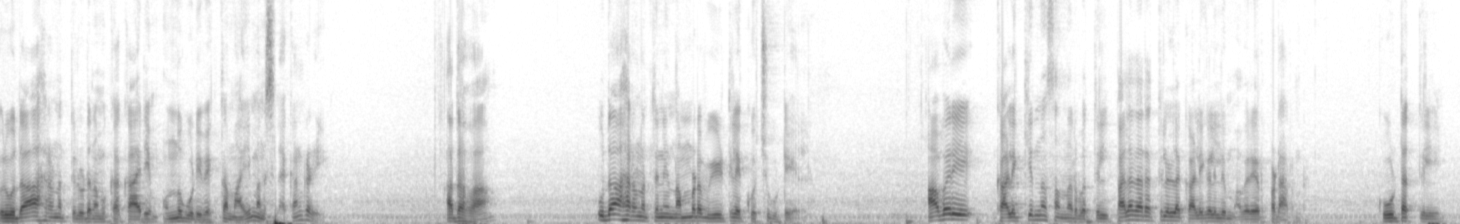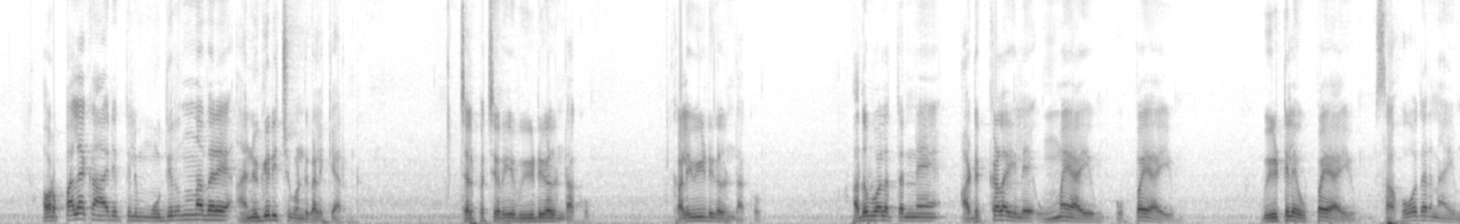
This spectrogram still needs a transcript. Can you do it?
ഒരു ഉദാഹരണത്തിലൂടെ നമുക്ക് ആ കാര്യം ഒന്നുകൂടി വ്യക്തമായി മനസ്സിലാക്കാൻ കഴിയും. അഥവാ ഉദാഹരണത്തിന് നമ്മുടെ വീട്ടിലെ കൊച്ചുകുട്ടികൾ. അവർ കളിക്കുന്ന സന്ദർഭത്തിൽ പലതരത്തിലുള്ള കളികളിലും അവർ ഏർപ്പെടാറുണ്ട്. കൂട്ടത്തിൽ അവർ പല കാര്യത്തിലും മുതിർന്നവരെ അനുകരിച്ചുകൊണ്ട് കളിക്കാറുണ്ട്. ചിലപ്പോൾ ചെറിയ വീടുകൾ ഉണ്ടാക്കും കളിവീടുകൾ ഉണ്ടാക്കും. അതുപോലെ തന്നെ അടുക്കളയിലെ ഉമ്മയായും ഉപ്പയായും വീട്ടിലെ ഉപ്പയായും സഹോദരനായും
